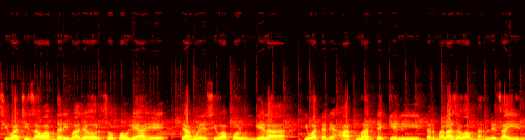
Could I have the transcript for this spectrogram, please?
शिवाची जबाबदारी माझ्यावर सोपवली आहे त्यामुळे शिवा पळून गेला किंवा त्याने आत्महत्या केली तर मला जबाब धरले जाईल.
